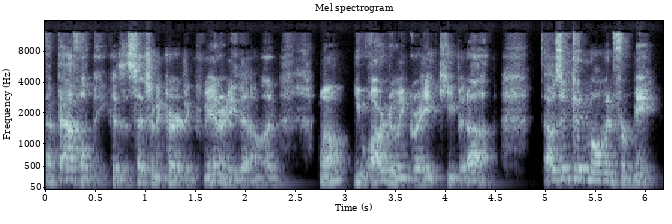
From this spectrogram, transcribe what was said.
That baffled me because it's such an encouraging community that i'm like well you are doing great keep it up. That was a good moment for me.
